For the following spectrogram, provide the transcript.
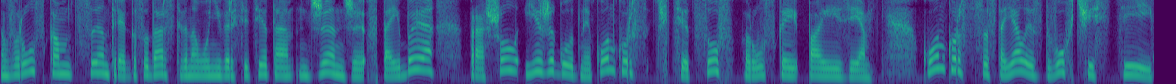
в Русском центре Государственного университета Дженджи в Тайбе прошел ежегодный конкурс чтецов русской поэзии. Конкурс состоял из двух частей.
